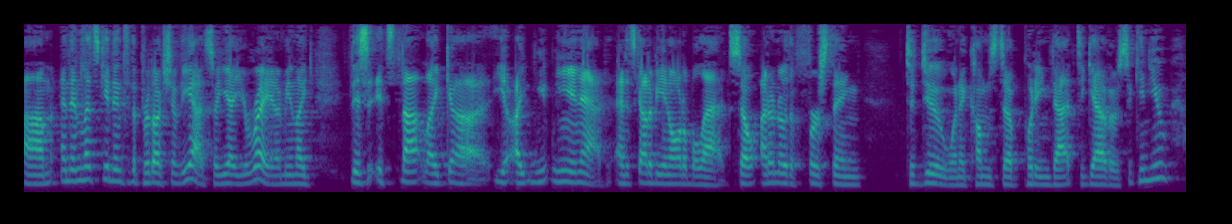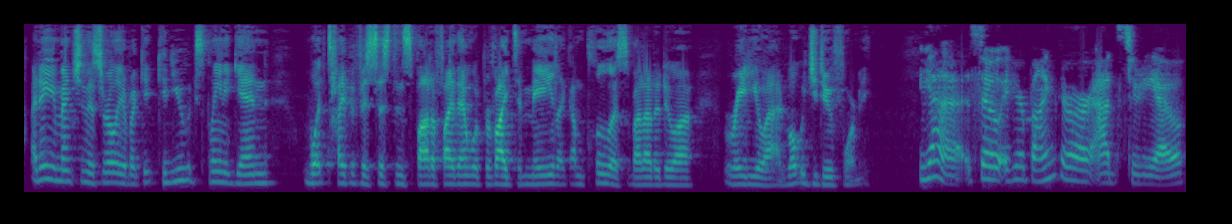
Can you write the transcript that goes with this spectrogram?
um, and then let's get into the production of the ad. So yeah, you're right. I mean, like this, it's not like uh, you know, I, we, we need an ad, and it's got to be an audible ad. So I don't know the first thing to do when it comes to putting that together. So can you? I know you mentioned this earlier, but can you explain again what type of assistance Spotify then would provide to me? Like I'm clueless about how to do a radio ad. What would you do for me? Yeah. So if you're buying through our ad studio,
